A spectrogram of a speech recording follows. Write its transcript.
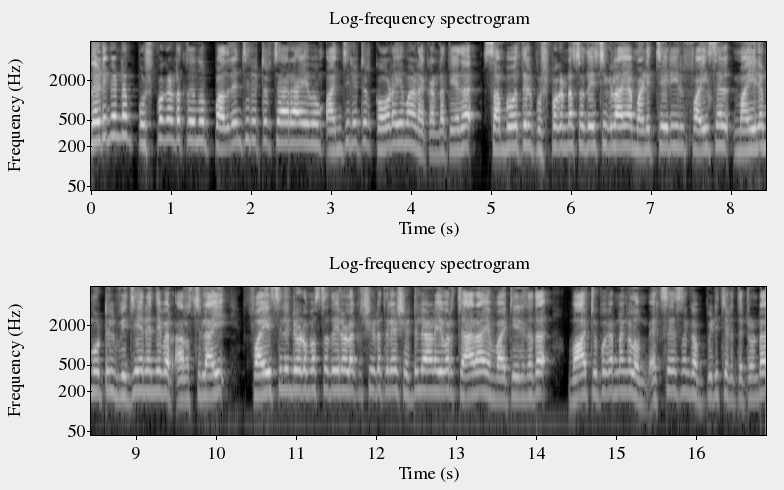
നെടുങ്കണ്ടം പുഷ്പകണ്ഠത്ത് നിന്നും പതിനഞ്ച് ലിറ്റർ ചാരായവും അഞ്ച് ലിറ്റർ കോടയുമാണ് കണ്ടെത്തിയത്. സംഭവത്തിൽ പുഷ്പകണ്ഠ സ്വദേശികളായ മണിച്ചേരിയിൽ ഫൈസൽ മൈലമൂട്ടിൽ വിജയൻ എന്നിവർ അറസ്റ്റിലായി. ഫൈസലിന്റെ ഉടമസ്ഥതയിലുള്ള കൃഷിയിടത്തിലെ ഷെഡിലാണ് ഇവർ ചാരായം വാറ്റിയിരുന്നത്. വാറ്റുപകരണങ്ങളും എക്സൈസ് സംഘം പിടിച്ചെടുത്തിട്ടുണ്ട്.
